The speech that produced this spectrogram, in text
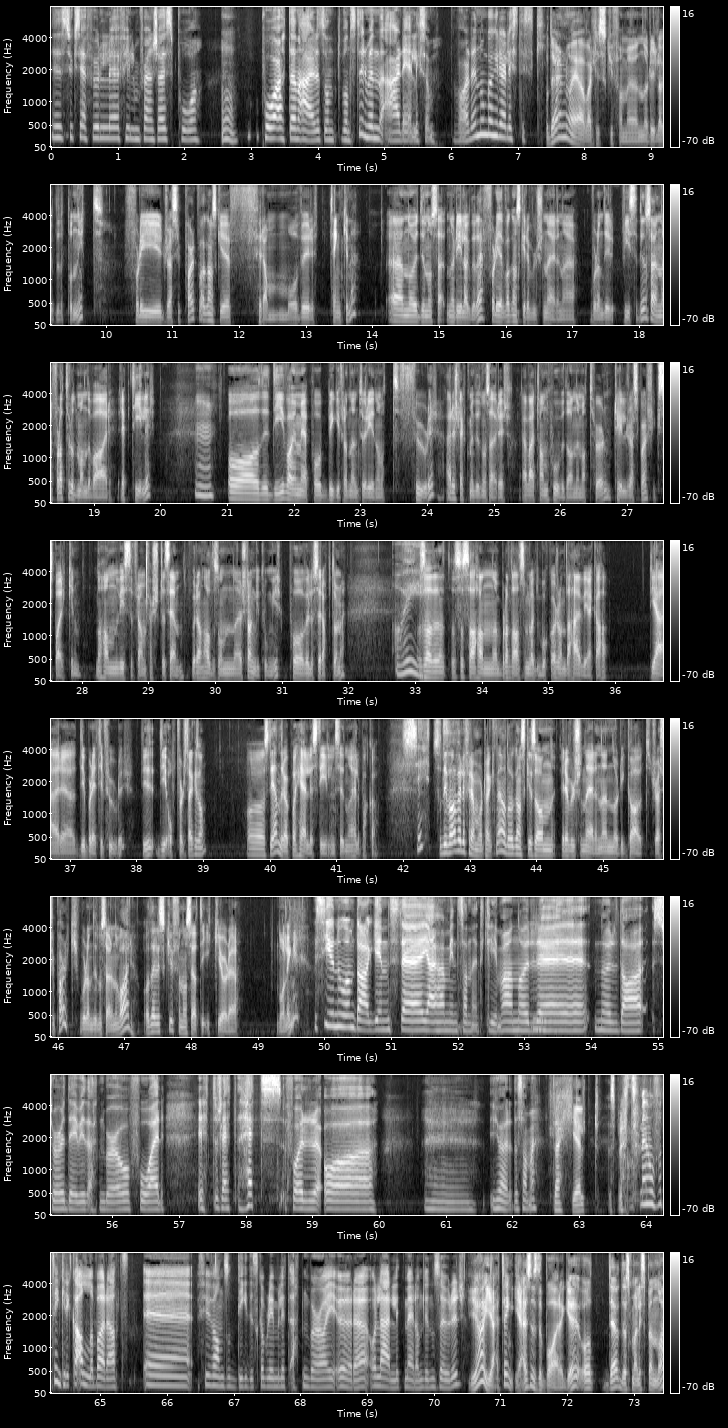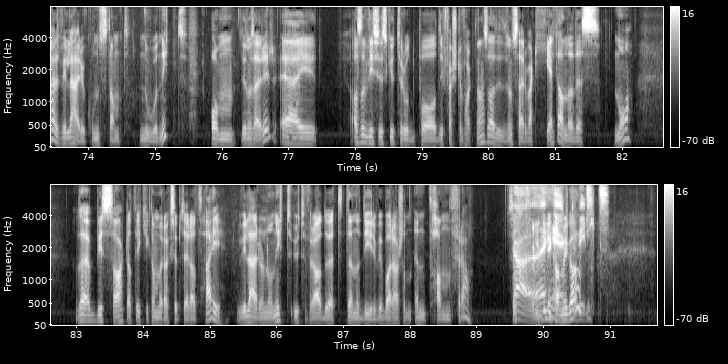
eh, suksessfull filmfranchise på, Mm. på at den er et sånt monster, men er det liksom Var det noen gang realistisk? Og det er noe jeg har vært litt skuffa med når de lagde det på nytt. Fordi Jurassic Park var ganske framovertenkende eh, når, når de lagde det. Fordi det var ganske revolusjonerende hvordan de viste dinosaurene, for da trodde man det var reptiler. Mm. Og de- var jo med på å bygge fram den teorien om at fugler er i slekt med dinosaurer. Jeg vet han Hovedanimatøren til Jurassic Park fikk sparken når han viste fram første scenen, hvor han hadde sånne slangetunger på velociraptorene. Oi. Og så, og så sa han blant annet som lagde boka sånn Det her vil jeg ikke ha. De, er, eh, de ble til fugler. De, de oppførte seg ikke sånn. Og, så de endra på hele stilen sin og hele pakka. Shit. Så de var veldig fremovertenkende, og det var ganske sånn revolusjonerende når de ga ut Jurassic Park, hvordan dinosaurene var. Og det er litt skuffende å se at de ikke gjør det nå lenger. Det sier jo noe om dagens eh, 'jeg har min sannhet'-klima, når, eh, når da sir David Attenborough får rett og slett hets for å eh, gjøre det samme. Det er helt sprøtt. Men hvorfor tenker ikke alle bare at Uh, fy faen, så digg det skal bli med litt Attenborough i øret og lære litt mer om dinosaurer? Ja, jeg, tenk- jeg syns det bare er gøy, og det, det som er litt spennende er at vi lærer jo konstant noe nytt om dinosaurer. Jeg, altså Hvis vi skulle trodd på de første faktene, så hadde dinosaurer vært helt annerledes nå. Det er bisart at vi ikke kan bare akseptere at hei, vi lærer noe nytt ut du vet, denne dyret vi bare har sånn en tann fra. Selvfølgelig kan vi galt. vilt.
